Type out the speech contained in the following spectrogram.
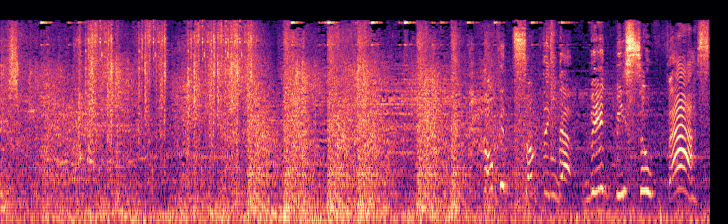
Enemies! How could something that big be so fast?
